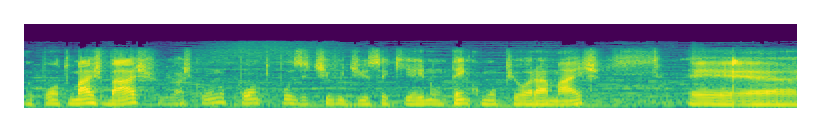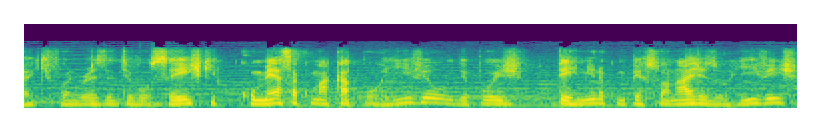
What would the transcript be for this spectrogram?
no ponto mais baixo. Eu acho que o único ponto positivo disso é que aí não tem como piorar mais. É, que foi no Resident Evil 6, que começa com uma capa horrível, depois termina com personagens horríveis,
